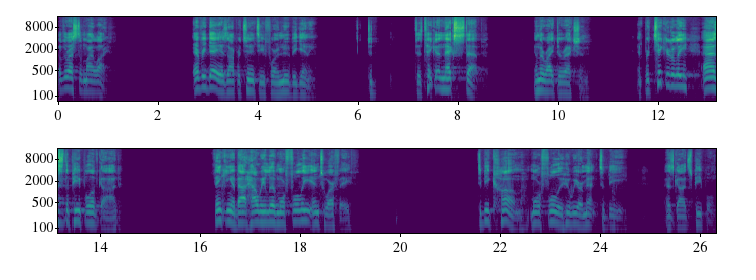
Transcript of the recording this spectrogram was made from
of the rest of my life. Every day is an opportunity for a new beginning, to take a next step in the right direction. And particularly as the people of God, thinking about how we live more fully into our faith, to become more fully who we are meant to be as God's people.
